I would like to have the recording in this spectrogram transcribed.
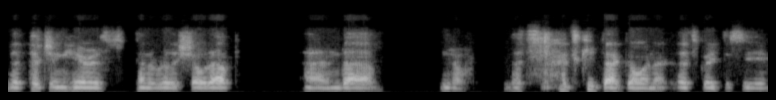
The pitching here has kind of really showed up, and uh, you know, let's let's keep that going. That's great to see.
